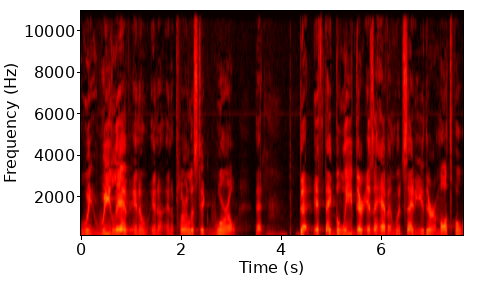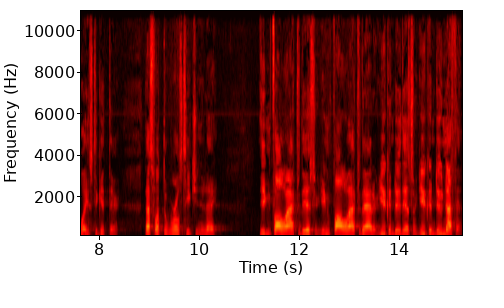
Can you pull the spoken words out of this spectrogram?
We, we live in a, in, a, in a pluralistic world that, that, if they believe there is a heaven, would say to you there are multiple ways to get there. That's what the world's teaching today. You can follow after this, or you can follow after that, or you can do this, or you can do nothing.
